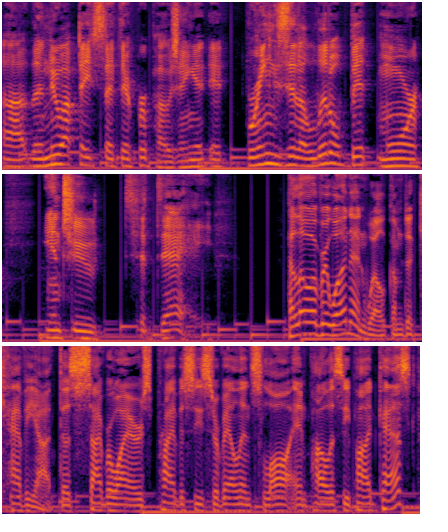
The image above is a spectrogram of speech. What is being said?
Uh, the new updates that they're proposing, it, it brings it a little bit more into today. Hello, everyone, and welcome to Caveat, the CyberWire's privacy, surveillance, law, and policy podcast.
